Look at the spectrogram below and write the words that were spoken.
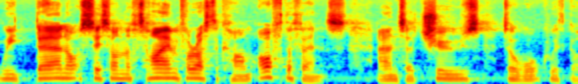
We dare not sit on the time for us to come off the fence and to choose to walk with God.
